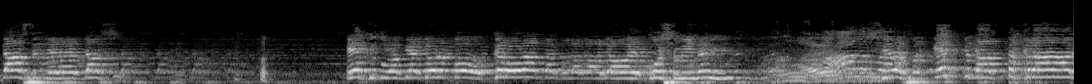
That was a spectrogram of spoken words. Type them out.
دس جڑا دس ایک تو اگے جڑ پو کروڑا تک لگا جاؤ کچھ بھی نہیں۔ صرف ایک دا تکرار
